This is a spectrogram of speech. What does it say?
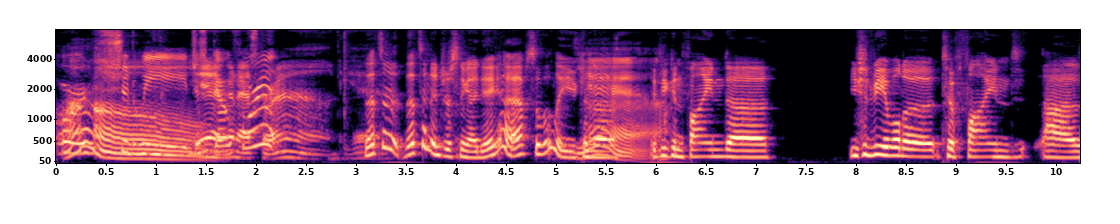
or should we Oh. just yeah, go I'm for ask it? around. Yeah. That's a that's an interesting idea. Yeah, absolutely. You can uh, if you can find uh you should be able to to find uh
